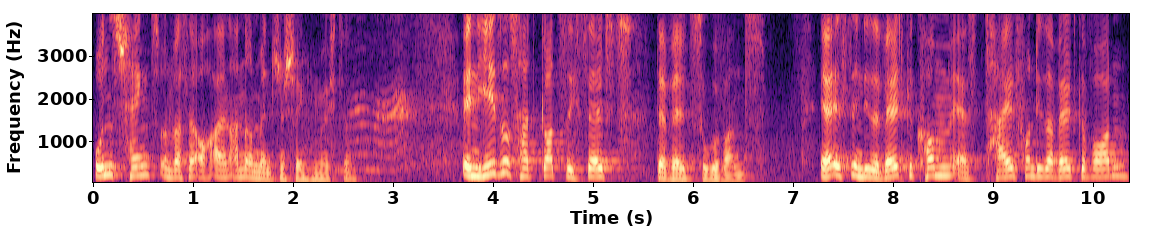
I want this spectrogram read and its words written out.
uns schenkt und was er auch allen anderen Menschen schenken möchte. In Jesus hat Gott sich selbst der Welt zugewandt. Er ist in diese Welt gekommen, er ist Teil von dieser Welt geworden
